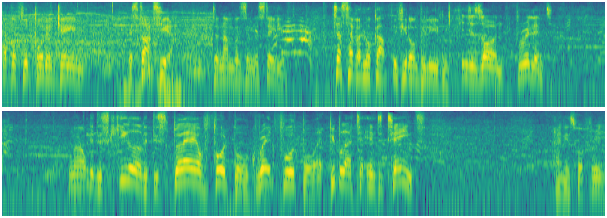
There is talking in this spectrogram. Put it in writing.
of the footballing game. It starts here. The numbers in the stadium. Just have a look up if you don't believe me. Danger zone, brilliant. Now, The skill, the display of football, great football. People are entertained. And it's for free.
